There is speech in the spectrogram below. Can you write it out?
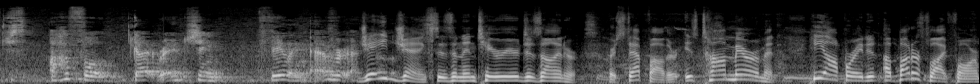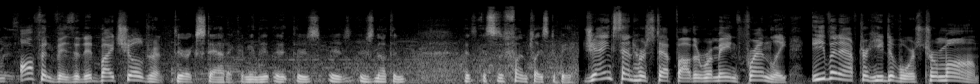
just awful, gut wrenching feeling ever. Jade Janks is an interior designer. Her stepfather is Tom Merriman. He operated a butterfly farm often visited by children. They're ecstatic. I mean, it, it, there's, there's, there's nothing. It's, it's a fun place to be. Janks and her stepfather remained friendly even after he divorced her mom.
